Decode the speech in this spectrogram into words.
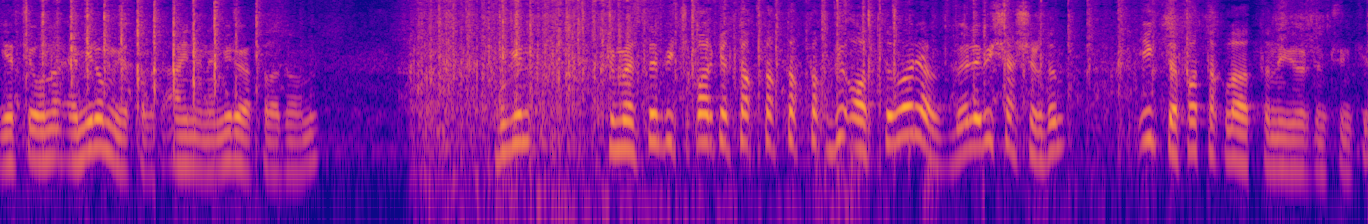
Gerçi onu Emiro mu yakaladı? Aynen Emiro yakaladı onu. Bugün kümesten bir çıkarken tak tak tak tak bir attı var ya böyle bir şaşırdım. İlk defa takla attığını gördüm çünkü.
